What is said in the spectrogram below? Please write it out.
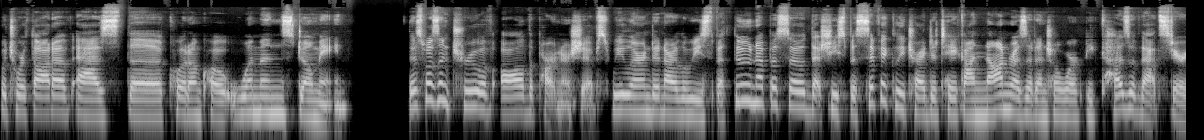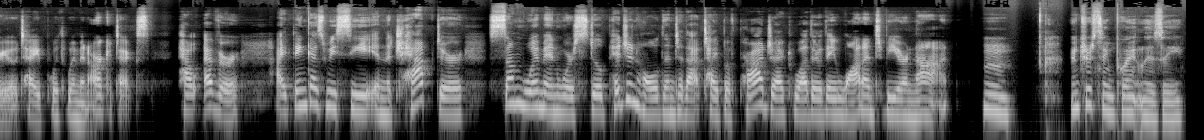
which were thought of as the quote unquote women's domain. This wasn't true of all the partnerships. We learned in our Louise Bethune episode that she specifically tried to take on non residential work because of that stereotype with women architects. However, I think as we see in the chapter, some women were still pigeonholed into that type of project, whether they wanted to be or not. Hmm. Interesting point, Lizzie.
